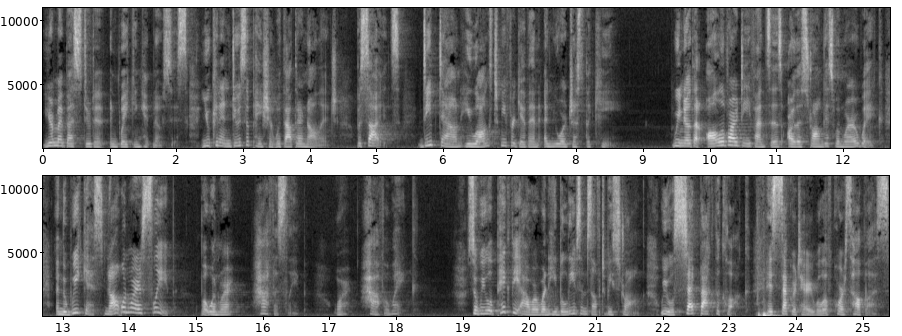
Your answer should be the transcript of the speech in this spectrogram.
you're my best student in waking hypnosis. You can induce a patient without their knowledge. Besides, deep down, he longs to be forgiven, and you're just the key. We know that all of our defenses are the strongest when we're awake, and the weakest not when we're asleep, but when we're half asleep or half awake. So we will pick the hour when he believes himself to be strong. We will set back the clock. His secretary will, of course, help us.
